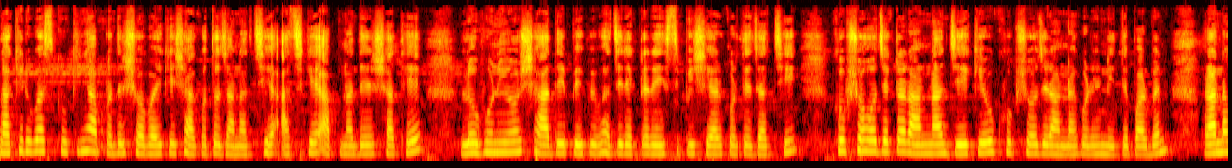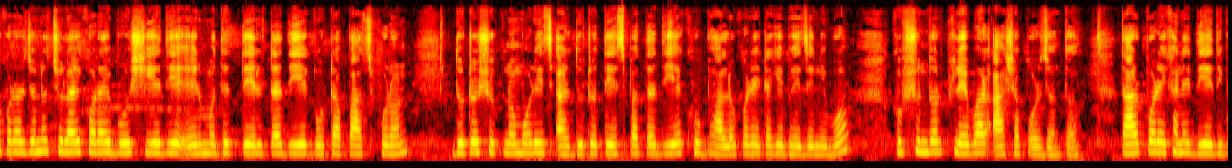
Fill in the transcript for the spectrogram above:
লাকি রুবাস কুকিংয়ে আপনাদের সবাইকে স্বাগত জানাচ্ছি। আজকে আপনাদের সাথে লোভনীয় স্বাদে পেঁপে ভাজির একটা রেসিপি শেয়ার করতে যাচ্ছি। খুব সহজ একটা রান্না, যে কেউ খুব সহজে রান্না করে নিতে পারবেন। রান্না করার জন্য চুলাই কড়াই বসিয়ে দিয়ে এর মধ্যে তেলটা দিয়ে গোটা পাঁচ ফোড়ন, দুটো শুকনো মরিচ আর দুটো তেজপাতা দিয়ে খুব ভালো করে এটাকে ভেজে নিব। খুব সুন্দর ফ্লেভার আসা পর্যন্ত। তারপর এখানে দিয়ে দিব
